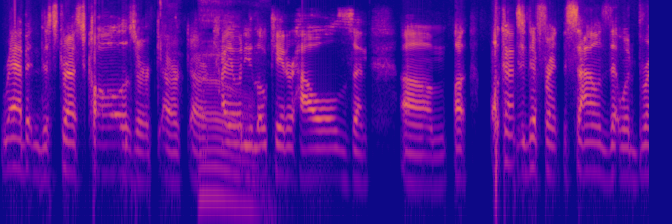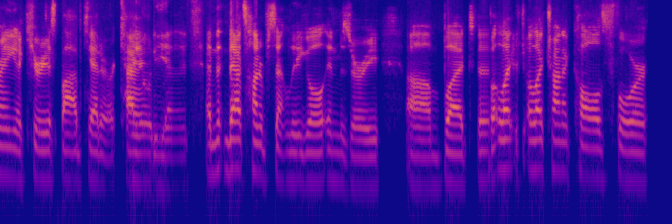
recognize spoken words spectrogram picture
rabbit and distress calls or or, or oh. coyote locator howls and um, uh, all kinds of different sounds that would bring a curious bobcat or a coyote in, and that's 100% legal in Missouri. Um, but but electronic calls for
